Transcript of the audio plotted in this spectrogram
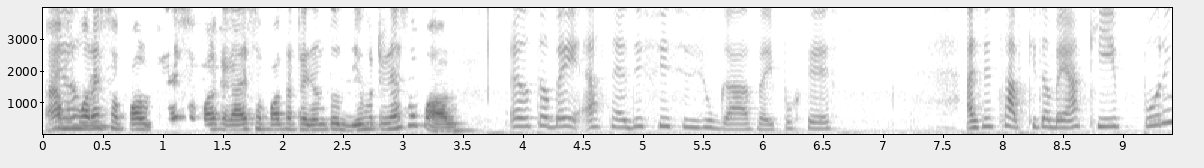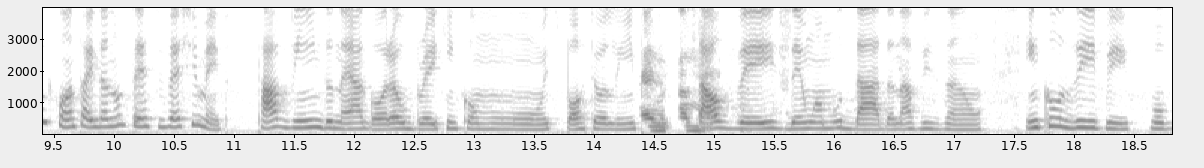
Ah, vou eu... morar em São Paulo, treinar em São Paulo, que a galera de São Paulo tá treinando todo dia, eu vou treinar em São Paulo. Eu também, assim, é difícil julgar, velho, porque a gente sabe que também aqui, por enquanto, ainda não tem esse investimento. Tá vindo, né, agora o breaking como um esporte olímpico. Exatamente. Talvez dê uma mudada na visão. Inclusive, vou,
